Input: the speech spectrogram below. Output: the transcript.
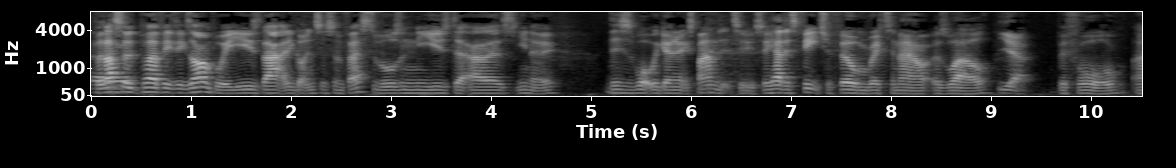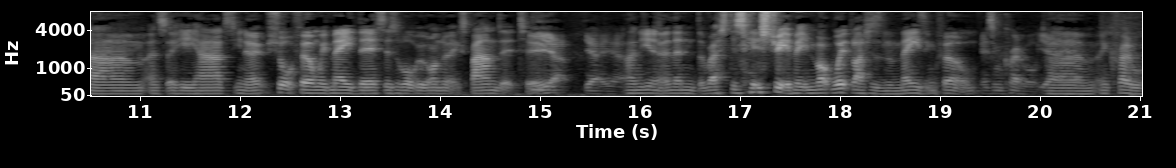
But that's Uh, a perfect example. He used that and he got into some festivals and he used it as, you know, this is what we're going to expand it to. So he had his feature film written out as well yeah, before. Um, and so he had, you know, short film, we've made this, this is what we want to expand it to. yeah, yeah, yeah. And, you know, and then the rest is history. I mean, Whiplash is an amazing film. It's incredible. Yeah, yeah. um, Incredible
